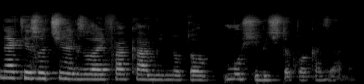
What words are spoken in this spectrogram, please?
jak jest odcinek z lifehackami, no to musi być to pokazane.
